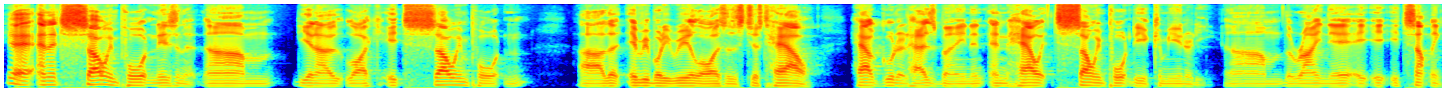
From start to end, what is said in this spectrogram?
Yeah, and it's so important, isn't it? Um, you know, like it's so important uh, that everybody realises just how how good it has been and, and how it's so important to your community. Um, the rain there, it, it's something.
